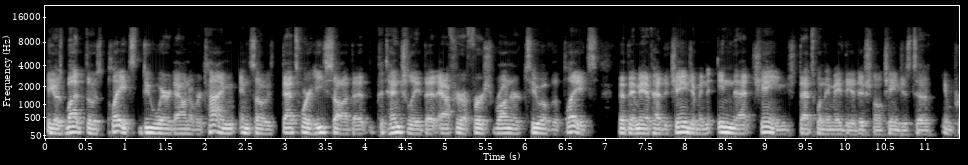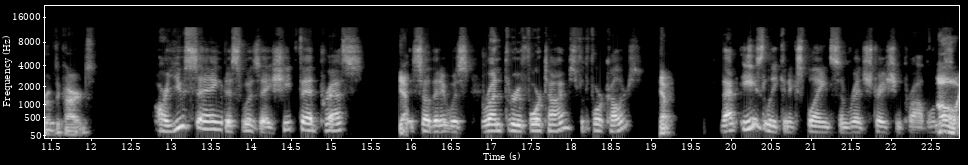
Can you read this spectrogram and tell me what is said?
He goes, but those plates do wear down over time. And so that's where he saw that potentially that after a first run or two of the plates, that they may have had to change them. And in that change, that's when they made the additional changes to improve the cards. Are you saying this was a sheet fed press? Yeah. So that it was run through four times for the four colors? Yep. that easily can explain some registration problems. Oh,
